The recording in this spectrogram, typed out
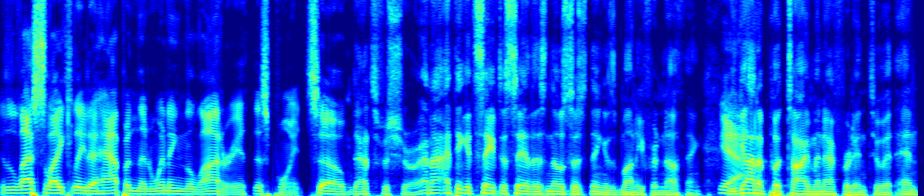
less likely to happen than winning the lottery at this point. So that's for sure. And I think it's safe to say there's no such thing as money for nothing. Yeah. You got to put time and effort into it, and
